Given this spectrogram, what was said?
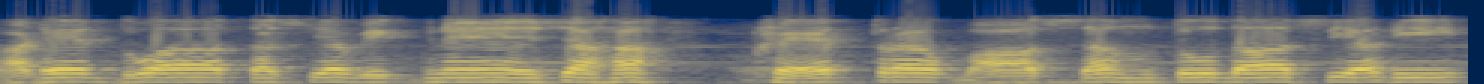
पठेद्वा तस्य विघ्नेशः क्षेत्रवासं तु दास्यति।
